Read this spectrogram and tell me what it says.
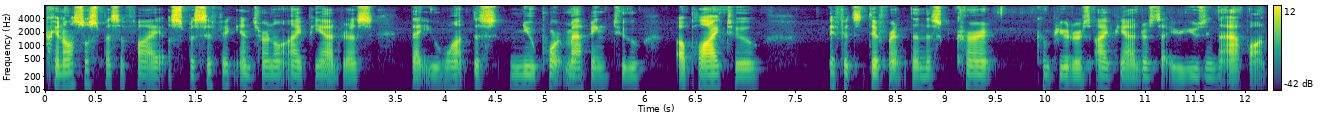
You can also specify a specific internal IP address that you want this new port mapping to apply to if it's different than this current computer's IP address that you're using the app on.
